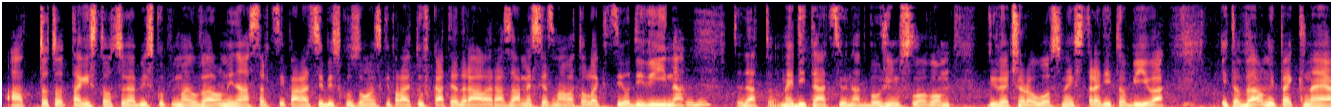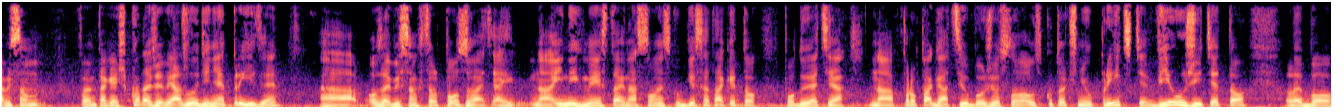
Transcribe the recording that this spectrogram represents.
A toto takisto otcovia biskupy majú veľmi na srdci. Pán arcibiskup Zvolenský práve tu v katedrále raz za mesiac máva to lekcio divína, mm-hmm. teda to meditáciu nad Božím slovom, kdy večer o 8. stredy to býva. Je to veľmi pekné, aby som, poviem tak aj škoda, že viac ľudí nepríde, a ozaj by som chcel pozvať aj na iných miestach na Slovensku, kde sa takéto podujatia na propagáciu Božieho slova uskutočňujú. Príďte, využite to, lebo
